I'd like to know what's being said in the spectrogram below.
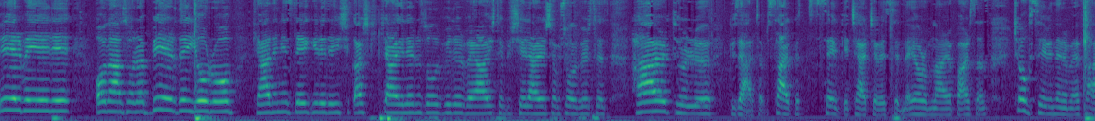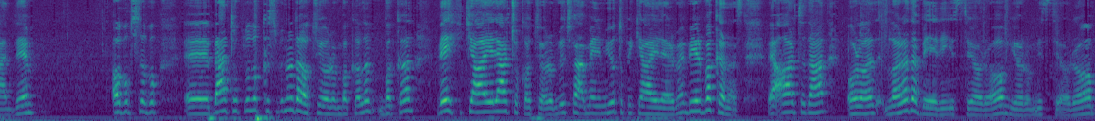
bir beğeni, ondan sonra bir de yorum. Kendinizle ilgili değişik aşk hikayeleriniz olabilir veya işte bir şeyler yaşamış olabilirsiniz. Her türlü güzel tabii saygı, sevgi çerçevesinde yorumlar yaparsanız çok sevinirim efendim abuk sabuk e, ben topluluk kısmına da atıyorum bakalım bakın. Ve hikayeler çok atıyorum. Lütfen benim youtube hikayelerime bir bakınız. Ve artıdan oralara da beğeni istiyorum yorum istiyorum.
